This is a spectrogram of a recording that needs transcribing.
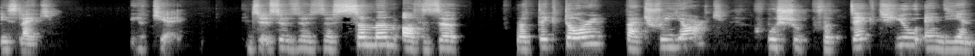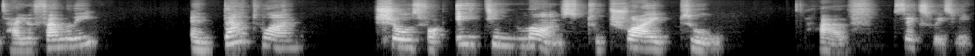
It's like, okay, the, the, the, summum of the protector, patriarch, who should protect you and the entire family. And that one chose for 18 months to try to have sex with me.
